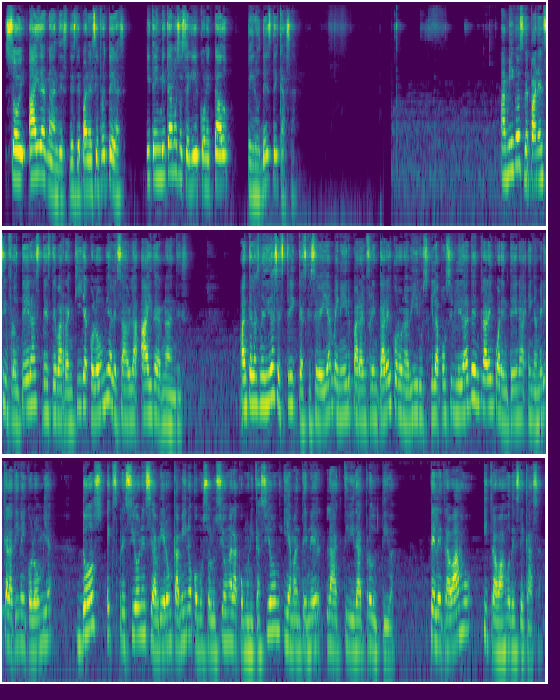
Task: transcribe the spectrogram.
soy Aida Hernández desde Panel Sin Fronteras y te invitamos a seguir conectado, pero desde casa. Amigos de Panel Sin Fronteras, desde Barranquilla, Colombia, les habla Aida Hernández. Ante las medidas estrictas que se veían venir para enfrentar el coronavirus y la posibilidad de entrar en cuarentena en América Latina y Colombia, dos expresiones se abrieron camino como solución a la comunicación y a mantener la actividad productiva teletrabajo y trabajo desde casa.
